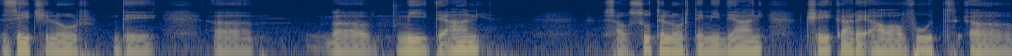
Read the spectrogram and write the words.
zecilor de uh, uh, mii de ani sau sutelor de mii de ani, cei care au avut uh,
